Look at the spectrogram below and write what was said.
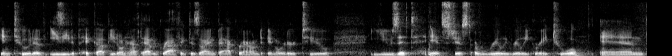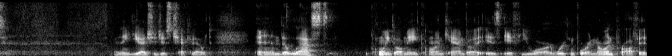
intuitive, easy to pick up. You don't have to have a graphic design background in order to use it. It's just a really, really great tool. And I think you guys should just check it out. And the last point I'll make on Canva is if you are working for a nonprofit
